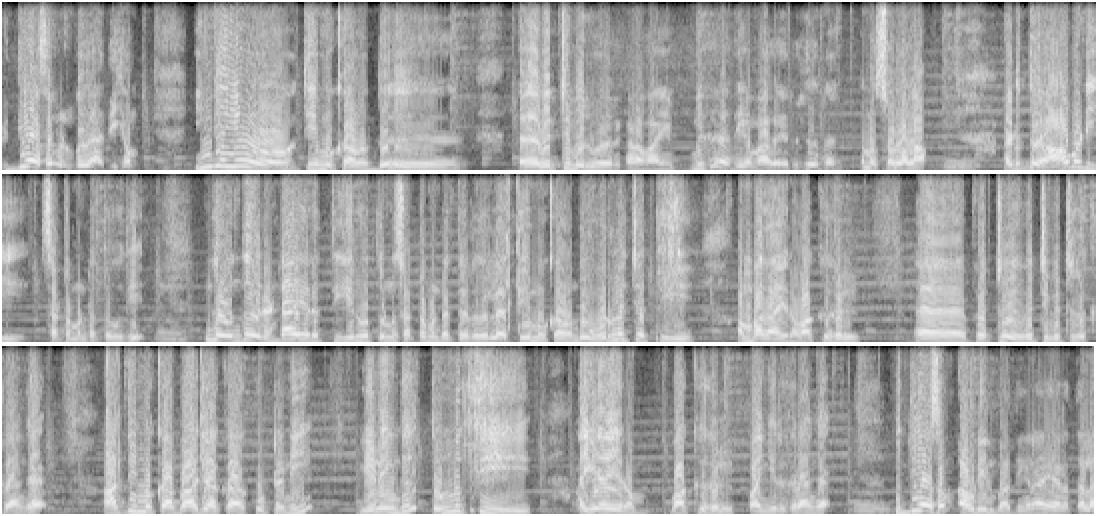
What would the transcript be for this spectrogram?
வித்தியாசம் என்பது அதிகம். இங்கேயும் திமுக வந்து வெற்றி பெறுவதற்கான வாய்ப்பு மிக அதிகமாக இருக்குதுன்னு நம்ம சொல்லலாம். அடுத்து ஆவடி சட்டமன்ற தொகுதி. இங்க வந்து ரெண்டாயிரத்தி இருபத்தி சட்டமன்ற தேர்தலில் திமுக வந்து ஒரு லட்சத்தி ஐம்பதாயிரம் வாக்குகள் பெற்று வெற்றி பெற்றிருக்கிறாங்க. அதிமுக பாஜக கூட்டணி இணைந்து தொண்ணூத்தி ஐயாயிரம் வாக்குகள் வாங்கியிருக்கிறாங்க. வித்தியாசம் அப்படின்னு பாத்தீங்கன்னா ஏறத்தாழ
